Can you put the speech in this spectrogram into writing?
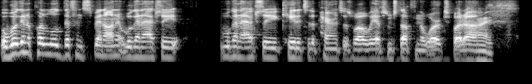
But we're going to put a little different spin on it. We're going to actually, we're going to actually cater to the parents as well. We have some stuff in the works, but, uh, nice.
